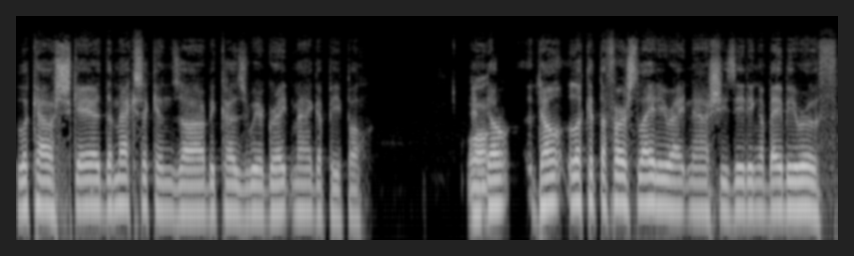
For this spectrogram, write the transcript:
Look how scared the Mexicans are because we're great MAGA people. Well, and don't don't look at the first lady right now. She's eating a baby Ruth.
